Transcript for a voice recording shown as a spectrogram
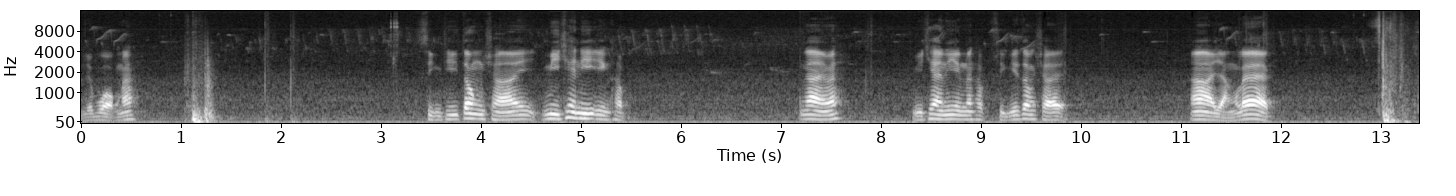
เดี๋ยวบอกนะ สิ่งที่ต้องใช้มีแค่นี้เองครับ ง่ายไหมมีแค่นี้เองนะครับ สิ่งที่ต้องใช้ อ่า อย่างแรกโซ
